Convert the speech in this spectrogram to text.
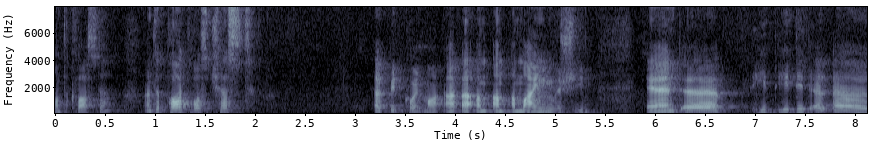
on the cluster. And the pod was just a Bitcoin, a, a, a, mining machine. And uh, he, he did a, a,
